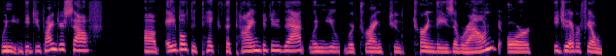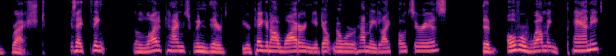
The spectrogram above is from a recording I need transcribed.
when you, did you find yourself uh, able to take the time to do that when you were trying to turn these around, or did you ever feel rushed? Because I think a lot of times when there's you're taking on water and you don't know where, how many lifeboats there is, the overwhelming panic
